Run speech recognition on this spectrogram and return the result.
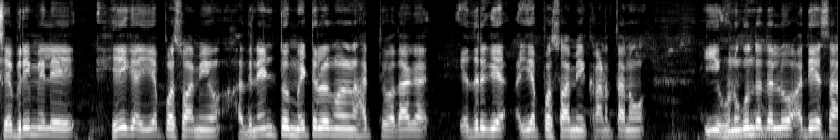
ಶಬರಿಮಲೆ ಹೇಗೆ ಅಯ್ಯಪ್ಪ ಸ್ವಾಮಿಯು ಹದಿನೆಂಟು ಮೆಟ್ಟಿಲುಗಳನ್ನು ಹತ್ತಿ ಹೋದಾಗ ಎದುರಿಗೆ ಅಯ್ಯಪ್ಪ ಸ್ವಾಮಿ ಕಾಣ್ತಾನೋ ಈ ಹುನಗುಂದದಲ್ಲೂ ಅದೇ ಸಹ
